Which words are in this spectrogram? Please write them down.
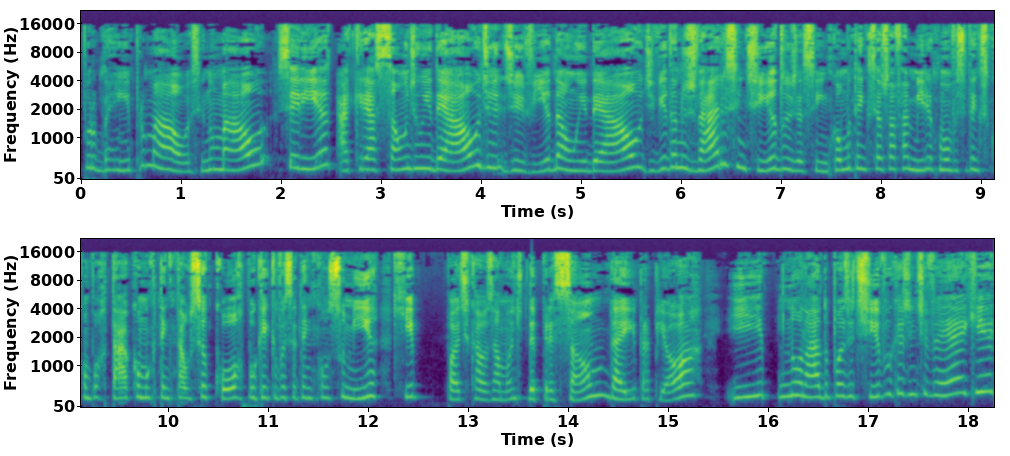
pro bem e pro mal. Assim, no mal seria a criação de um ideal de, de vida, um ideal de vida nos vários sentidos, assim, como tem que ser a sua família, como você tem que se comportar, como que tem que estar o seu corpo, o que, que você tem que consumir, que pode causar um monte de depressão, daí para pior. E no lado positivo, o que a gente vê é que,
